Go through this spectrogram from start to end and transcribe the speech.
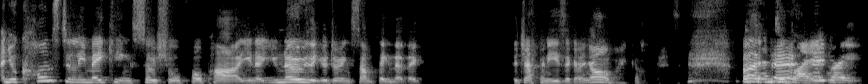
and you're constantly making social faux pas you know you know that you're doing something that they the japanese are going oh my god. But offended by it right.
